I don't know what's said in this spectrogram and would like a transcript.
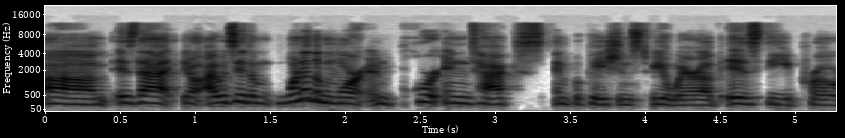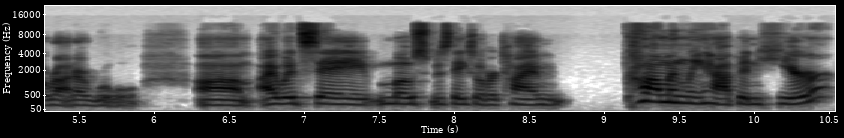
um, is that, you know, I would say the one of the more important tax implications to be aware of is the pro rata rule. Um, I would say most mistakes over time commonly happen here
